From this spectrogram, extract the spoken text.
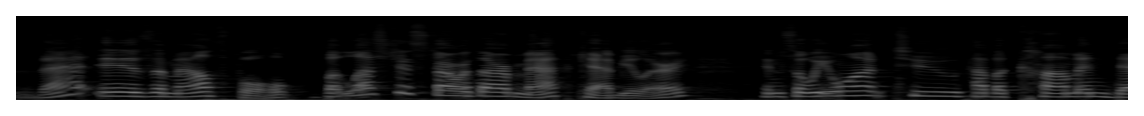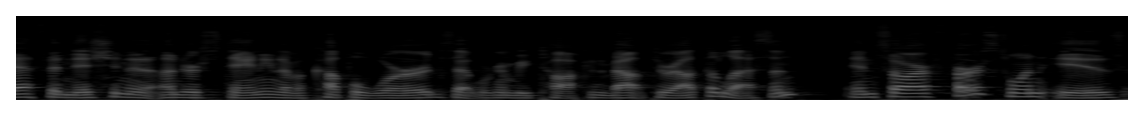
That is a mouthful, but let's just start with our math vocabulary. And so we want to have a common definition and understanding of a couple words that we're going to be talking about throughout the lesson. And so our first one is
